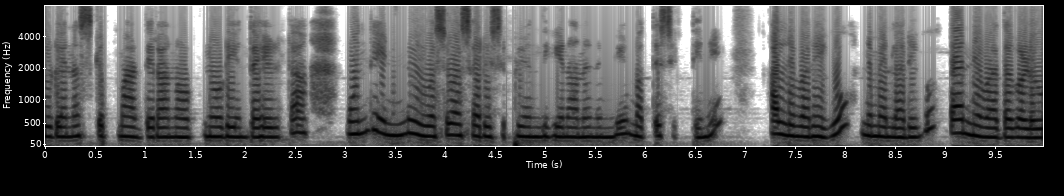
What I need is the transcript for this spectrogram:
ವಿಡಿಯೋನ ಸ್ಕಿಪ್ ಮಾಡ್ತೀರಾ ನೋಡಿ ಅಂತ ಹೇಳ್ತಾ, ಮುಂದೆ ಇನ್ನೂ ಹೊಸ ಹೊಸ ರೆಸಿಪಿಯೊಂದಿಗೆ ನಾನು ನಿಮಗೆ ಮತ್ತೆ ಸಿಗ್ತೀನಿ. ಅಲ್ಲಿವರೆಗೂ ನಿಮ್ಮೆಲ್ಲರಿಗೂ ಧನ್ಯವಾದಗಳು.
